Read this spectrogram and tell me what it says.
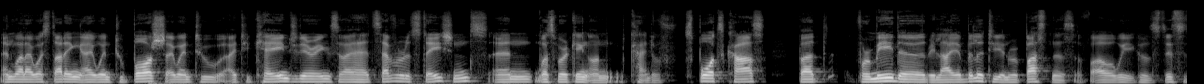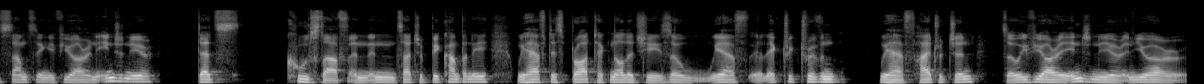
And while I was studying, I went to Bosch, I went to ITK engineering. So I had several stations and was working on kind of sports cars. But for me, the reliability and robustness of our vehicles, this is something, if you are an engineer, that's cool stuff. And in such a big company, we have this broad technology. So we have electric driven, we have hydrogen. So if you are an engineer and you are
